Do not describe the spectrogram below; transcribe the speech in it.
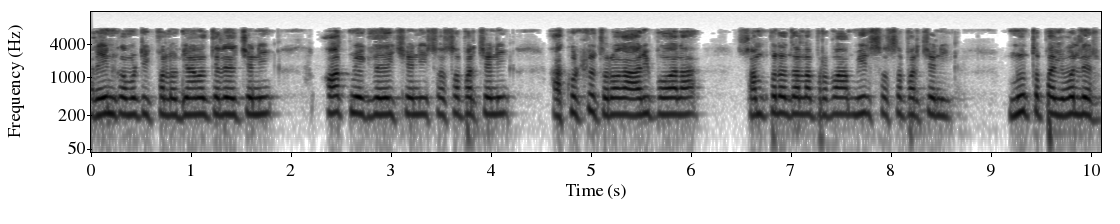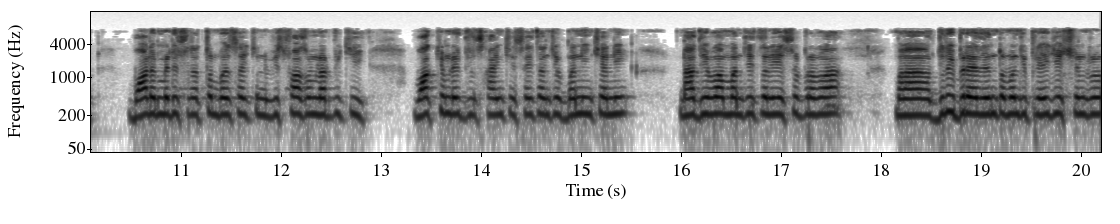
రేణు కాబట్టి పలు జ్ఞానం తెలియచని ఆత్మీయ తెలియచండి స్వస్థపరచండి. ఆ కుట్లు త్వరగా ఆరిపోవాలా? సంపూర్ణ ప్రభా మీరు స్వస్థపరచని నువ్వు తప్ప ఎవరు లేరు? బాడీ మెడిసిన్ రక్తం పోసిన విశ్వాసం నడిపించి వాక్యం రైతులు సాయం చేసి సైతం చెప్పి బంధించండి నా దేవా మంది యేసు ప్రభా మన దిలీప్ రాజ్ ఎంతో మంది ప్రే చేసిండ్రు.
